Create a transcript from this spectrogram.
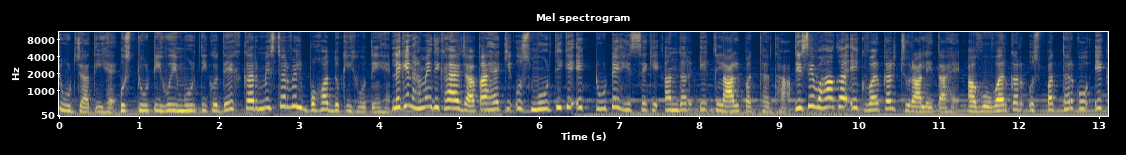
टूट जाती है। उस टूटी हुई मूर्ति को देखकर मिस्टर विल बहुत दुखी होते हैं। लेकिन हमें दिखाया जाता है कि उस मूर्ति के एक टूटे हिस्से के अंदर एक लाल पत्थर था, जिसे वहाँ का एक वर्कर चुरा लेता है। अब वो वर्कर उस पत्थर को एक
